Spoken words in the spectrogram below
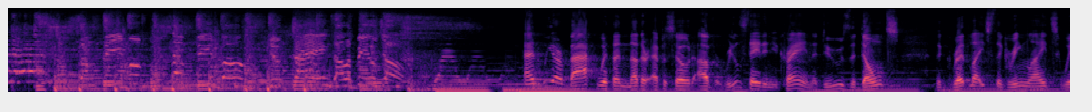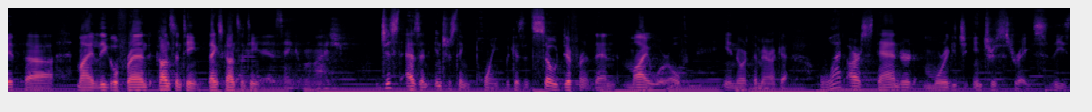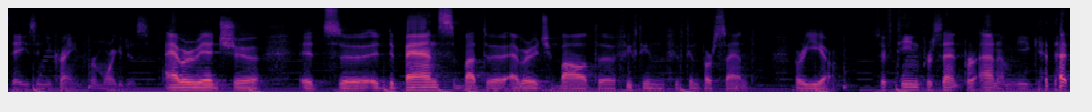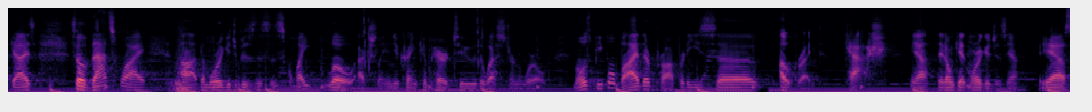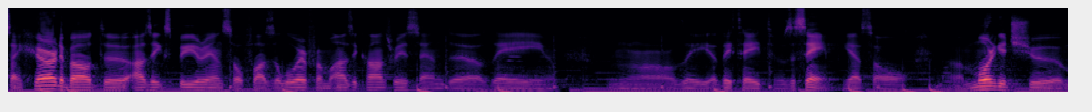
Are back with another episode of Real Estate in Ukraine, the do's, the don'ts, the red lights, the green lights with uh, my legal friend, Konstantin. Thanks, Konstantin. Yes, thank you very much. Just as an interesting point, because it's so different than my world in North America, what are standard mortgage interest rates these days in Ukraine for mortgages? Average, uh, it's, uh, it depends, but uh, average about uh, 15, 15% per year. 15% per annum. You get that, guys? So that's why uh, the mortgage business is quite low, actually, in Ukraine compared to the Western world. Most people buy their properties uh, outright, cash. Yeah, they don't get mortgages, yeah? Yes, I heard about uh, other experience of other lawyer from other countries, and uh, they mm, they they said the same. Yeah, so uh, mortgage uh,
